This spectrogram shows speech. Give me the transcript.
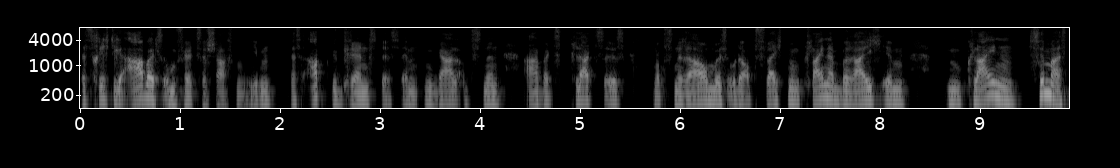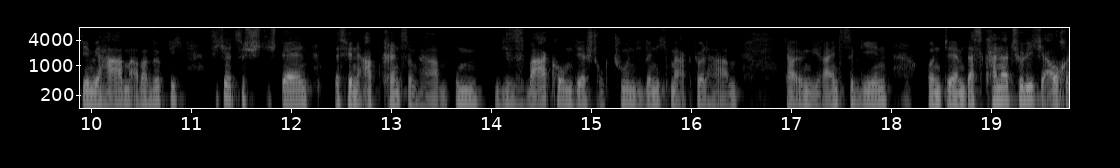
Das richtige Arbeitsumfeld zu schaffen, eben das abgegrenzt ist, ähm, egal ob es ein Arbeitsplatz ist, ob es ein Raum ist oder ob es vielleicht nur ein kleiner Bereich im, im kleinen Zimmer ist, den wir haben, aber wirklich sicherzustellen, dass wir eine Abgrenzung haben, um dieses Vakuum der Strukturen, die wir nicht mehr aktuell haben, da irgendwie reinzugehen. Und ähm, das kann natürlich auch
